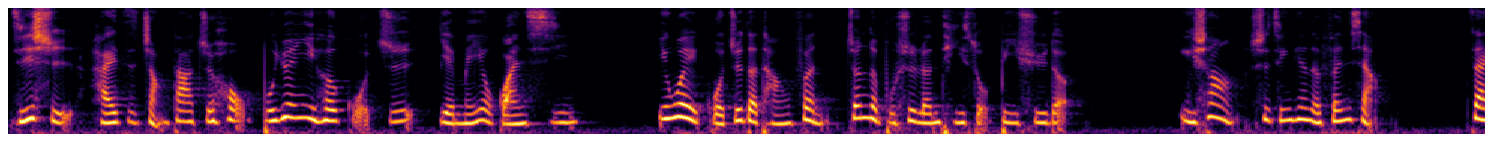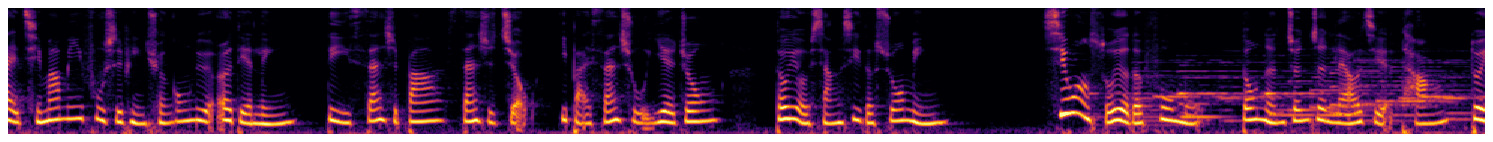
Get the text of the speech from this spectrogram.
即使孩子长大之后不愿意喝果汁也没有关系，因为果汁的糖分真的不是人体所必须的。以上是今天的分享。在《奇妈咪副食品全攻略二点零》第三十八、三十九、一百三十五页中都有详细的说明。希望所有的父母都能真正了解糖对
